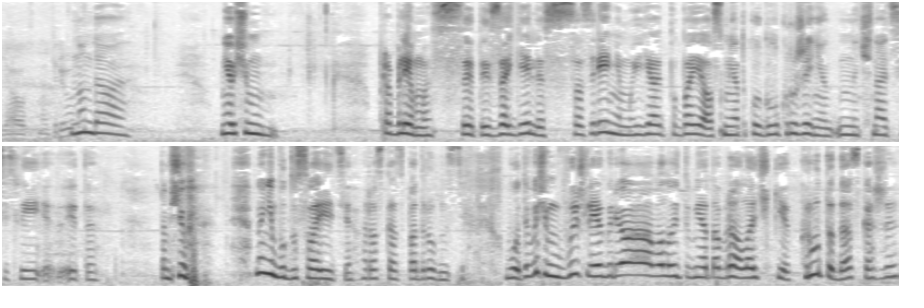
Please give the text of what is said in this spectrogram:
Я вот смотрю. Ну да. У меня, в общем, проблемы с этой из-за геля, со зрением, и я побоялась. У меня такое головокружение начинается, если это... Там еще... Ну, не буду свои эти рассказывать подробности. Вот, и, в общем, вышли, я говорю, а, Володь, ты мне отобрал очки. Круто, да, скажи?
